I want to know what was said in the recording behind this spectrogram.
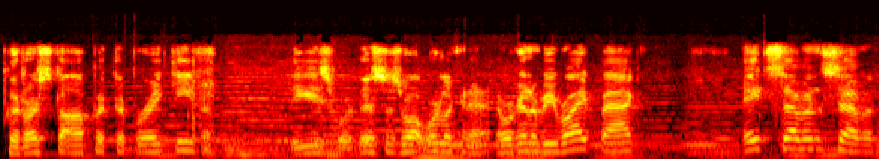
put our stop at the break even. These were, this is what we're looking at. And we're going to be right back. 877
